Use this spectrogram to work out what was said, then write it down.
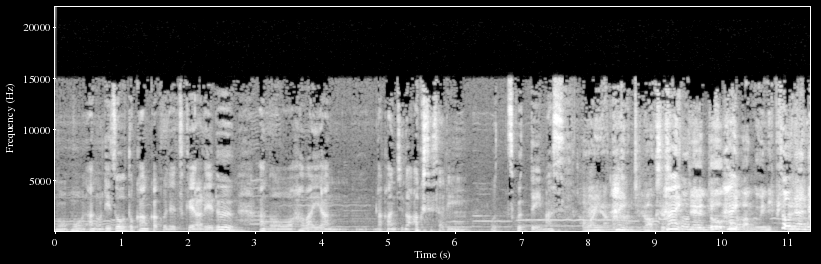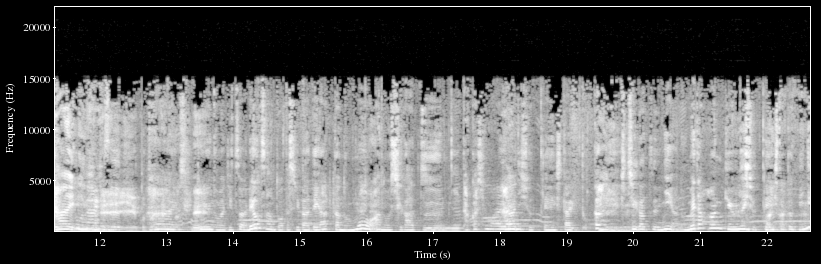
の方、あのリゾート感覚でつけられる、あのハワイアンな感じのアクセサリーを作っています、ハワイアンな感じのアクセサリーっていうと、はい。この番組にぴったりと、はい。えーいうことになりますね、というのは実はレオさんと私が出会ったのも、あの4月に高島屋に出店したりとか、7月にあの梅田阪急に出店した時に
